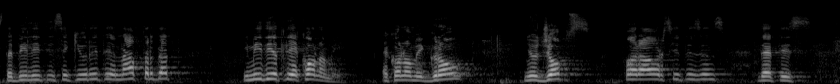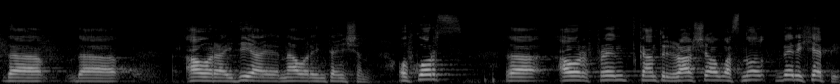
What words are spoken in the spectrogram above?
stability, security, and after that, immediately economy. Economic growth, new jobs for our citizens. That is the, the, our idea and our intention. Of course, uh, our friend country Russia was not very happy,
